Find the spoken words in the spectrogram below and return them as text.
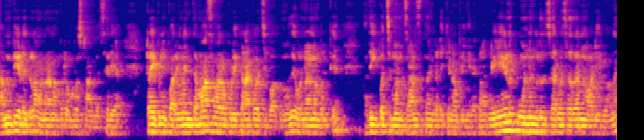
நம்பி எடுக்கலாம். ஒன்றாம் நம்பர் ரொம்ப ஸ்ட்ராங்காக சரியா? ட்ரை பண்ணி பாருங்கன்னா இந்த மாதம் வரக்கூடிய கணக்கை வச்சு பார்க்கும்போது ஒன்றாம் நம்பருக்கு அதிகபட்சமான சான்ஸ் தான் கிடைக்கணும் அப்படிங்கிற கணக்கு. ஏழுக்கு ஒன்றுங்கிறது சர்வசாதாரணம் ஆடிடுவாங்க.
